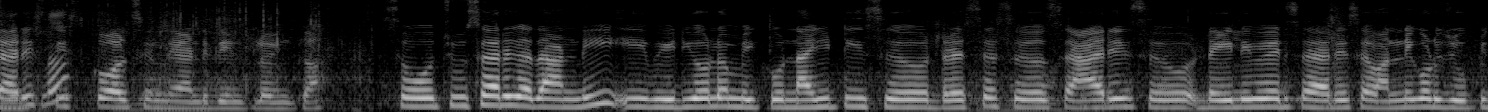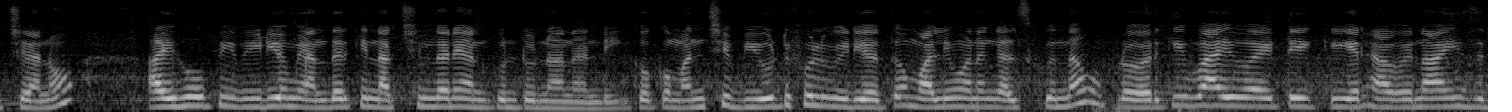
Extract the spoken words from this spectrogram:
శారీస్ తీసుకోవాల్సిందే అండి దీంట్లో ఇంకా. సో చూసారు కదా అండి ఈ వీడియోలో మీకు nighties dresses sarees daily wear sarees అవన్నీ కూడా చూపించాను. ఐ హోప్ ఈ వీడియో మీ అందరికీ నచ్చిందని అనుకుంటున్నానండి. ఇంకొక మంచి బ్యూటిఫుల్ వీడియోతో మళ్ళీ మనం కలుసుకుందాం. ఇప్పటివరకు bye bye take care have a nice day.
